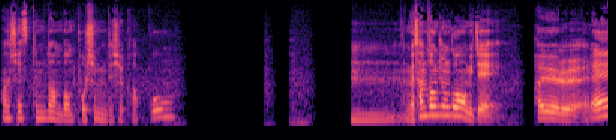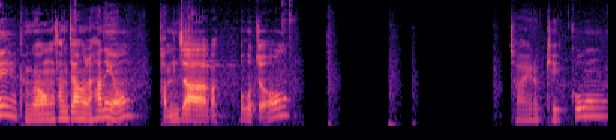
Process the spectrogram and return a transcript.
한원 시스템도 한번 보시면 되실 것 같고 음, 삼성중공업 이제 화요일에 변경 상장을 하네요. 감자가 먹었죠. 자, 이렇게 있고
